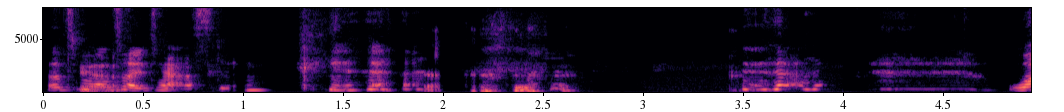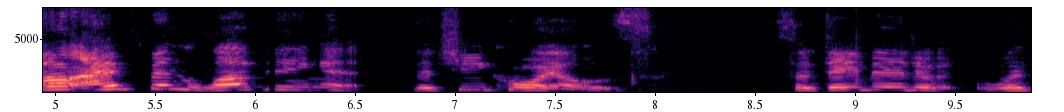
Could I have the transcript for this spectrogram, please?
That's yeah. multitasking. well, I've been loving the Qi Coils. So David was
